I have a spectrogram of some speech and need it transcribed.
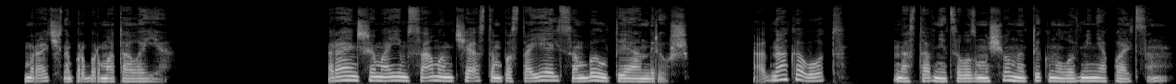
— мрачно пробормотала я. «Раньше моим самым частым постояльцем был ты, Андрюш. Однако вот...» — наставница возмущенно тыкнула в меня пальцем.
